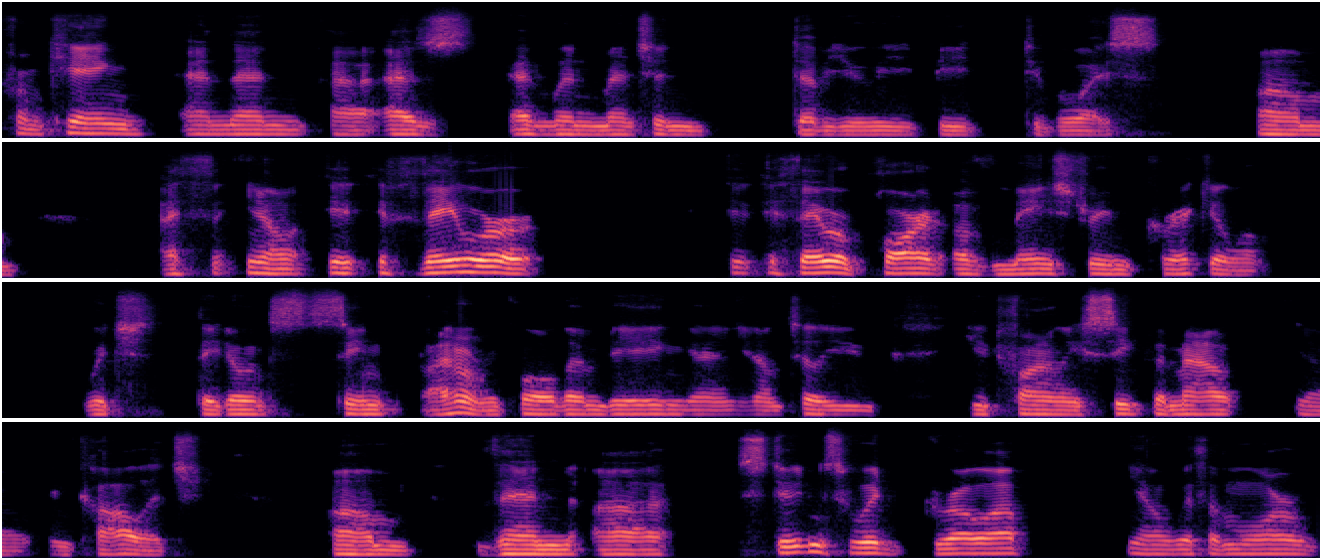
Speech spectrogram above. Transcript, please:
from King, and then uh, as Edlin mentioned, W.E.B. Du Bois. Um, I think you know if, if, they were if they were part of mainstream curriculum, which they don't seem, I don't recall them being, uh, you know, until you you'd finally seek them out, you know, in college. Um, then uh, students would grow up, you know, with a more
